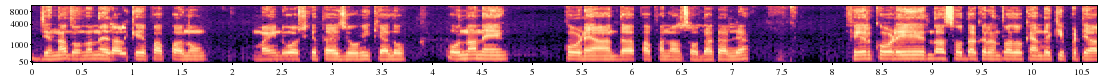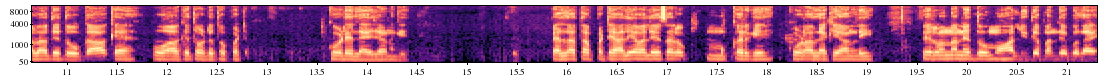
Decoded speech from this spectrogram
ਜਿਨ੍ਹਾਂ ਦੋਨਾਂ ਨੇ ਰਲ ਕੇ ਪਾਪਾ ਨੂੰ ਮਾਈਂਡ ਵਾਸ਼ ਕੀਤਾ ਜੋ ਵੀ ਕਹਿ ਲੋ ਉਹਨਾਂ ਨੇ ਘੋੜਿਆਂ ਦਾ ਪਾਪਾ ਨਾਲ ਸੌਦਾ ਕਰ ਲਿਆ। ਫਿਰ ਘੋੜੇ ਦਾ ਸੌਦਾ ਕਰਨ ਤੋਂ ਬਾਅਦ ਉਹ ਕਹਿੰਦੇ ਕਿ ਪਟਿਆਲਾ ਦੇ ਦੋ ਗਾਹਕ ਹੈ, ਉਹ ਆ ਕੇ ਤੁਹਾਡੇ ਤੋਂ ਪਟ, ਘੋੜੇ ਲੈ ਜਾਣਗੇ। ਪਹਿਲਾਂ ਤਾਂ ਪਟਿਆਲੇ ਵਾਲੇ ਸਰ ਮੁੱਕਰ ਗਏ ਘੋੜਾ ਲੈ ਕੇ ਆਉਣ ਲਈ। ਫਿਰ ਉਹਨਾਂ ਨੇ ਦੋ ਮੋਹਾਲੀ ਦੇ ਬੰਦੇ ਬੁਲਾਏ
